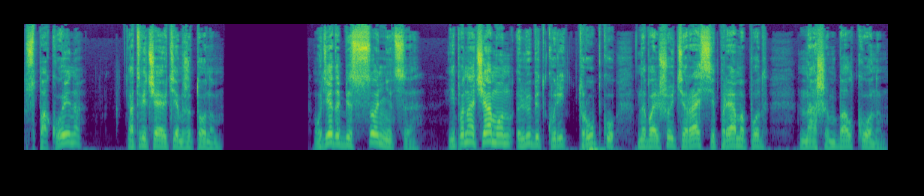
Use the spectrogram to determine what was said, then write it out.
«Спокойно», — отвечаю тем же тоном. У деда бессонница, и по ночам он любит курить трубку на большой террасе прямо под нашим балконом.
